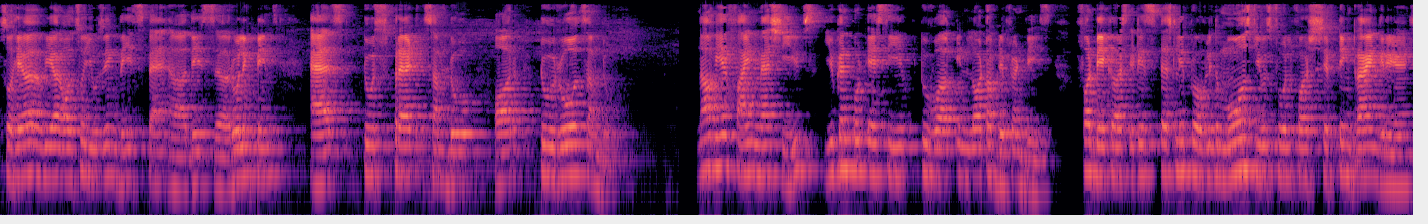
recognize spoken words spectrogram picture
So here we are also using these, uh, these uh, rolling pins as to spread some dough or to roll some dough. Now we have fine mesh sheets. You can put a sieve to work in lot of different ways. For bakers, it is especially probably the most useful for shifting dry ingredients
